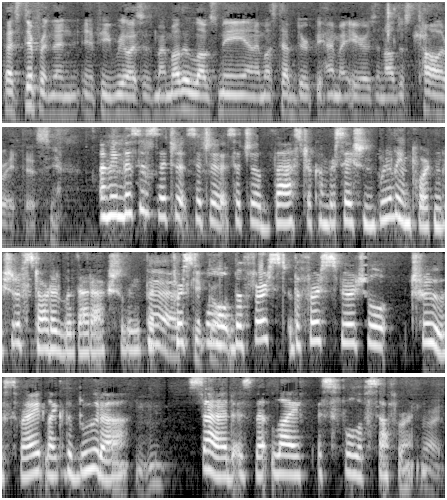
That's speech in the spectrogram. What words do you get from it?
that's different than if he realizes my mother loves me and I must have dirt behind my ears and I'll just tolerate this. I mean, this is such a such a such a vaster conversation, really important. We should have started with that actually. But yeah, first of all, going. the first the first spiritual truth, right? Like the Buddha mm-hmm said is that life is full of suffering. Right.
